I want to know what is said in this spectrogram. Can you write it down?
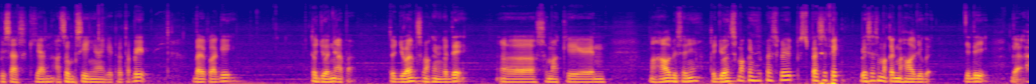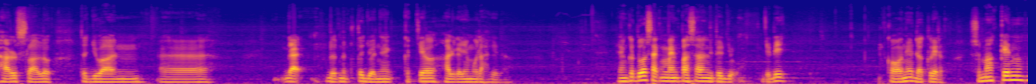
bisa sekian asumsinya gitu. Tapi balik lagi tujuannya apa? Tujuan semakin gede uh, semakin mahal biasanya. Tujuan semakin spesifik, spesifik biasa semakin mahal juga. Jadi nggak harus selalu tujuan eh, nggak belum tentu tujuannya kecil harganya murah gitu. Yang kedua segmen pasar yang dituju. Jadi kalau ini udah clear semakin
